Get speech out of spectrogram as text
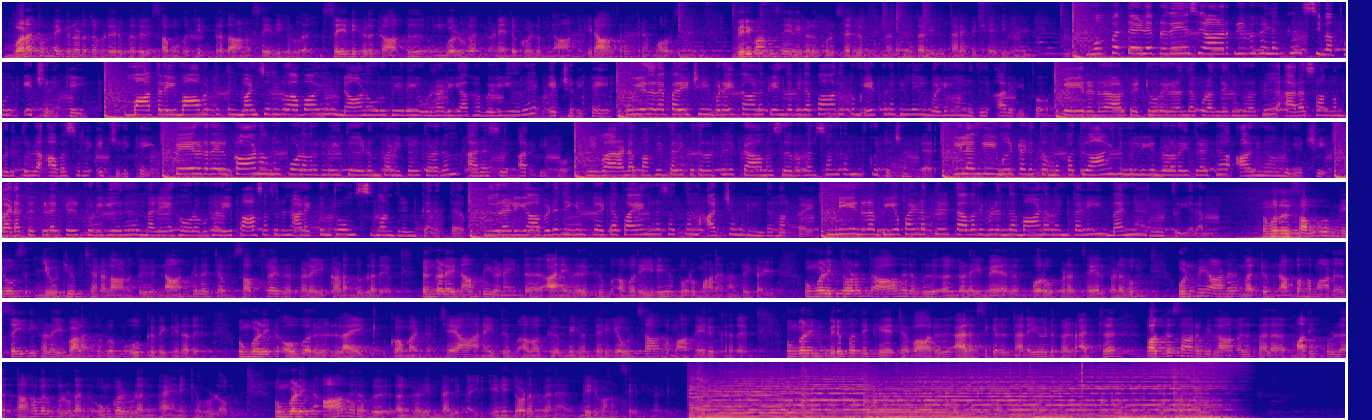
வணக்கம் நீங்கள் நடந்து கொண்டிருப்பது சமூகத்தின் பிரதான செய்திகளுடன். செய்திகளுக்காக உங்களுடன் இணைந்து கொள்ளும் நான் இராசரத்னம் மௌர்சன். விரிவான செய்திகளுக்குள் செல்லும் முன்னர் முதலில் தலைப்புச் செய்திகள். முப்பத்தேழு பிரதேசியாளர் பிரிவுகளுக்கு சிவப்பு எச்சரிக்கை. மாத்தளை மாவட்டத்தில் மண்சரிவு அபாயம். நானூறு பேரை உடனடியாக வெளியேற எச்சரிக்கை. உயர்தர பரீட்சை விடைத்தாளுக்கு எந்தவித பாதிப்பும் ஏற்படவில்லை வெளியானது அறிவிப்பு. பேரிடரால் பெற்றோரை இழந்த குழந்தைகள் தொடர்பில் அரசாங்கம் விடுத்துள்ள அவசர எச்சரிக்கை. பேரிடரில் காணாமல் போனவர்களை தேடும் பணிகள் தொடரும் அரசு அறிவிப்பு. நிவாரண பகிர்ந்தளிப்பு தொடர்பில் கிராம சேவகர் சங்கம் குற்றச்சாட்டு. இலங்கையை மீட்டெடுக்க முப்பத்தி ஐந்து மில்லியன் டாலரை திரட்ட ஐநா முயற்சி. வடக்கு கிழக்கில் குடியேற மலையக உறவுகளை பாசத்துடன் அழைக்கின்றோம் சுமந்திரன் கருத்து. நுரலியா விடுதியில் கேட்ட பயங்கர சத்தம் அச்சமடைந்த மக்கள். நீர் நிரம்பிய பள்ளத்தில் தவறி விழுந்த மாணவன் பலி மன்னரின் துயரம். நமது சமூகம் நியூஸ் யூடியூப் சேனலானது நான்கு லட்சம் சப்ஸ்கிரைபர்களை கடந்துள்ளது. எங்களை நம்பி இணைந்த அனைவருக்கும் எமது இதயபூர்வமான நன்றிகள். உங்களின் தொடர்ந்த ஆதரவு எங்களை மேலும் பொறுப்புடன் செயல்படவும் உண்மையான மற்றும் நம்பகமான செய்திகளை வழங்கவும் ஊக்குவிக்கிறது. உங்களின் ஒவ்வொரு லைக் கமெண்ட் ஷேர் அனைத்தும் நமக்கு மிகப்பெரிய உற்சாகமாக இருக்கிறது. உங்களின் விருப்பத்திற்கு ஏற்றவாறு அரசியல் தலையீடுகள் அற்ற பக்கசார்பில்லாமல் பல மதிப்புள்ள தகவல்களுடன் உங்களுடன் பயணிக்க உள்ளோம் உங்களின் ஆதரவு எங்களின் வலிமை. இனி தொடர்பென விரிவான செய்திகள்.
